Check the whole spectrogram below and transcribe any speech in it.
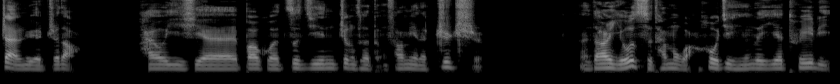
战略指导，还有一些包括资金、政策等方面的支持。嗯，当然由此他们往后进行的一些推理。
